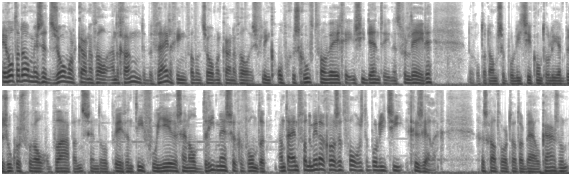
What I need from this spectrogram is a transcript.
In Rotterdam is het zomercarnaval aan de gang. De beveiliging van het zomercarnaval is flink opgeschroefd vanwege incidenten in het verleden. De Rotterdamse politie controleert bezoekers vooral op wapens... en door preventief fouilleren zijn al drie messen gevonden. Aan het eind van de middag was het volgens de politie gezellig. Geschat wordt dat er bij elkaar zo'n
